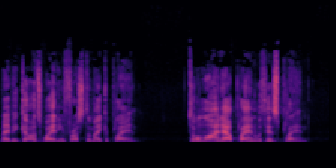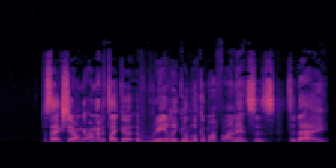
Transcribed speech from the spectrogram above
Maybe God's waiting for us to make a plan, to align our plan with His plan. To say, actually, I'm, I'm going to take a, a really good look at my finances today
